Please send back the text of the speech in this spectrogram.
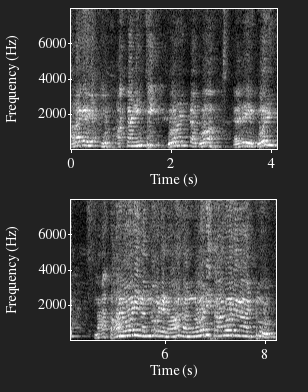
అలాగే అక్కడి నుంచి గోరంట గో అది గోరింట నా తానోడి నన్నోడేనా నన్నోడి తానోడేనా అంటూ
